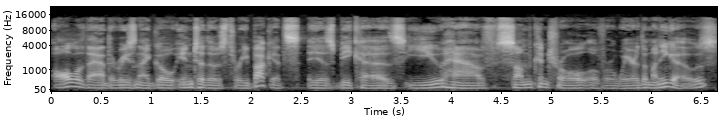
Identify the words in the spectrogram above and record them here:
all of that, the reason I go into those three buckets is because you have some control over where the money goes,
